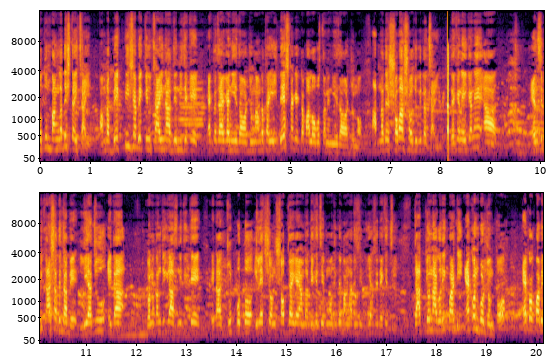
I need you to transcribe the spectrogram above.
নতুন বাংলাদেশটাই চাই। আমরা ব্যক্তি হিসাবে কেউ চাই না যে নিজেকে একটা জায়গায় নিয়ে যাওয়ার জন্য, আমরা চাই এই দেশটাকে একটা ভালো অবস্থানে নিয়ে যাওয়ার জন্য। আপনাদের সবার সহযোগিতা চাই। দেখেন এইখানে এনসিপি কার সাথে যাবে? লিয়াজু, এটা গণতান্ত্রিক রাজনীতিতে এটা জুটবদ্ধ ইলেকশন সব জায়গায় আমরা দেখেছি এবং অতীতে বাংলাদেশের ইতিহাসে দেখেছি। জাতীয় নাগরিক পার্টি এখন পর্যন্ত এককভাবে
